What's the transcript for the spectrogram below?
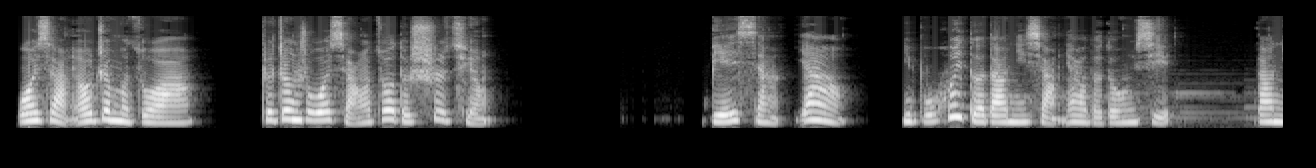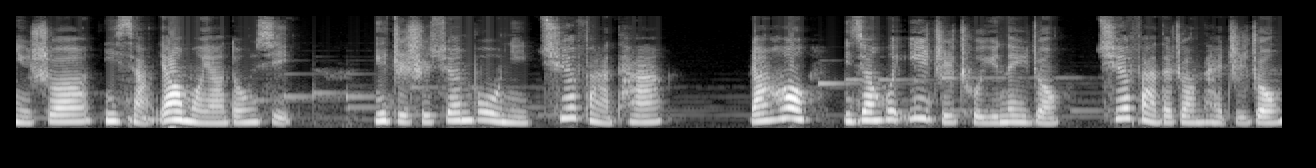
我想要这么做啊，这正是我想要做的事情。别想要，你不会得到你想要的东西。当你说你想要某样东西，你只是宣布你缺乏它，然后你将会一直处于那种缺乏的状态之中。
